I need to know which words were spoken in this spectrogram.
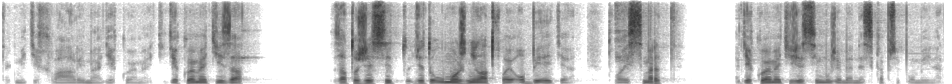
Tak my tě chválíme a děkujeme ti. Děkujeme ti za za to, že, si, že to umožnila tvoje oběť a tvoje smrt. A děkujeme ti, že si můžeme dneska připomínat.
